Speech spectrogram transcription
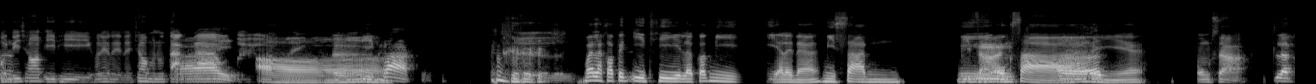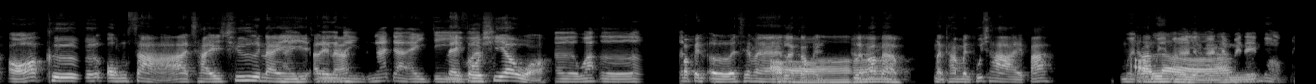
คนมาก ที่ชอบ ET เขาเรียกอะไรนะชอบมนุษย์ต่างดาวใช่ เปล่าอ๋ออะไรอย่างเงี้ยผีพราก เออ ไม่แล้วเขาเป็น ET แล้วก็มีอะไรนะ มีซัน มีมีซันองศาเอออ อะไรอย่างเงี้ย องศาแล้วอ๋อคือองศาใช้ชื่อในในอะไรชื่อนะ ในน่าจะไอจีในโซเชียลเหรอเออว่าเออ มาเป็นเอิร์ธใช่ไหมอ๋อ แล้วก็เป็นแล้วก็แบบเหมือนทำเป็นผู้ชายปะ เหมือนอ๋อคุยมาเหรอ แต่อาจจะไม่ได้บอกเพ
